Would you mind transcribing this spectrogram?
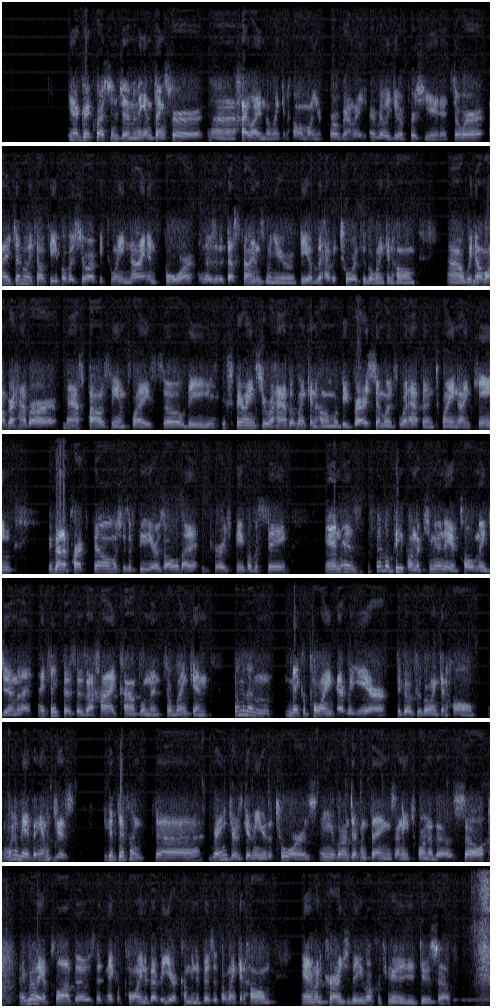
Yeah, great question, Jim. And again, thanks for uh, highlighting the Lincoln Home on your program. I, I, really do appreciate it. So I generally tell people to show up between 9 and 4, and those are the best times when you'll be able to have a tour through the Lincoln Home. Uh, we no longer have our mask policy in place, so the experience you will have at Lincoln Home will be very similar to what happened in 2019. We've got a park film, which is a few years old, I encourage people to see. And as several people in the community have told me, Jim, and I, I take this as a high compliment to Lincoln, some of them make a point every year to go through the Lincoln Home. And one of the advantages, you get different uh, rangers giving you the tours, and you learn different things on each one of those. So I really applaud those that make a point of every year coming to visit the Lincoln Home and would encourage the local community to do so.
